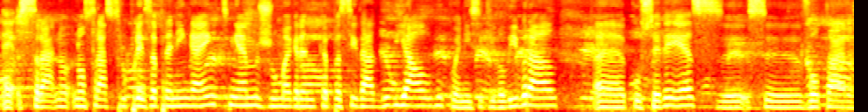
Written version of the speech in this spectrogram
é, será, não, não, será surpresa para ninguém que tenhamos uma grande capacidade de diálogo com a iniciativa liberal, uh, com o CDS, se, se, voltar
